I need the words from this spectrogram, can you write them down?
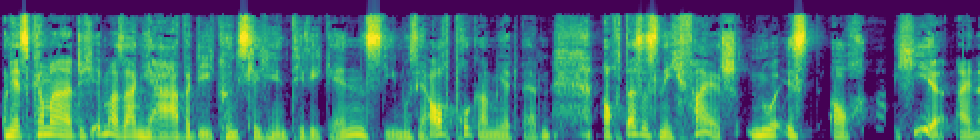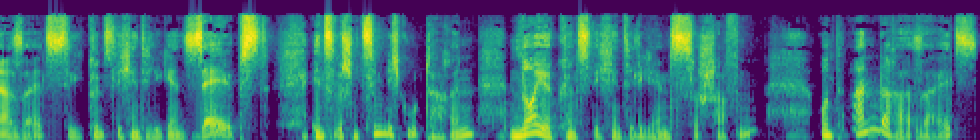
Und jetzt kann man natürlich immer sagen, ja, aber die künstliche Intelligenz, die muss ja auch programmiert werden. Auch das ist nicht falsch. Nur ist auch hier einerseits die künstliche Intelligenz selbst inzwischen ziemlich gut darin, neue künstliche Intelligenz zu schaffen. Und andererseits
